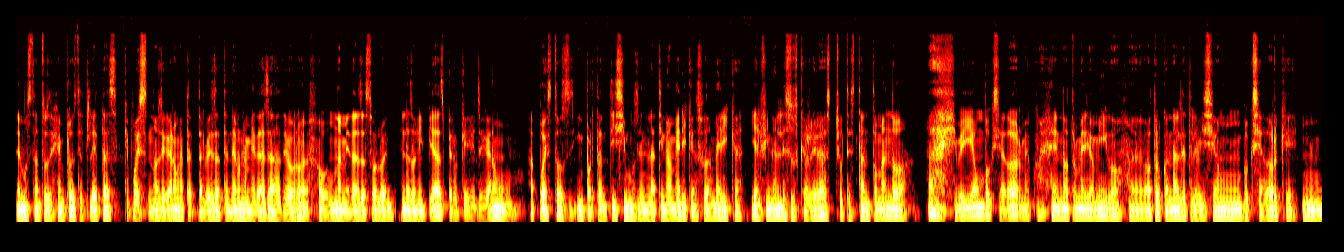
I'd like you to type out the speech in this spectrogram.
Vemos tantos ejemplos de atletas que pues no llegaron a tal vez a tener una medalla de oro o una medalla solo en, en las Olimpiadas, pero que llegaron a puestos importantísimos en Latinoamérica, en Sudamérica, y al final de sus carreras, chute, están tomando Ay, veía un boxeador me, en otro medio amigo, eh, otro canal de televisión, un boxeador que, mm,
